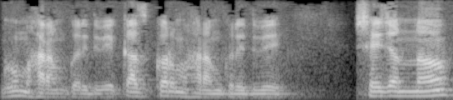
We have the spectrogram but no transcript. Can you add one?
ঘুম হারাম করে দিবে, কাজকর্ম হারাম করে দিবে। সেই জন্য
